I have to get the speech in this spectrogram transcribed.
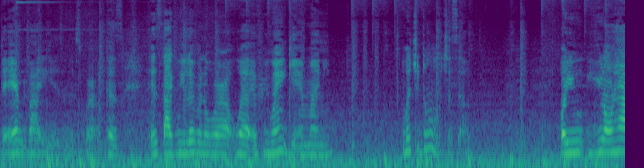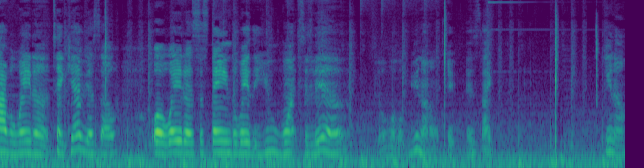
that everybody is in this world cuz it's like we live in a world where if you ain't getting money, what you doing with yourself? Or you you don't have a way to take care of yourself or a way to sustain the way that you want to live. You know, it, it's like you know,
